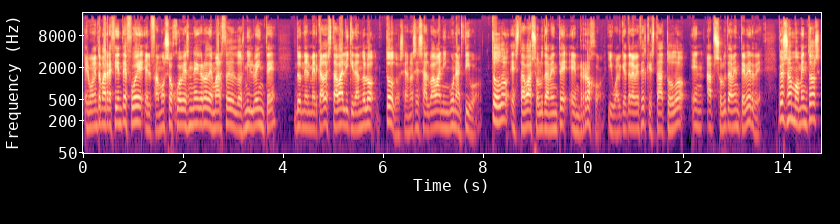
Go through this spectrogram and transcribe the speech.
El momento más reciente fue el famoso jueves negro de marzo del 2020, donde el mercado estaba liquidándolo todo, o sea, no se salvaba ningún activo. Todo estaba absolutamente en rojo, igual que otras veces que está todo en absolutamente verde. Pero son momentos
